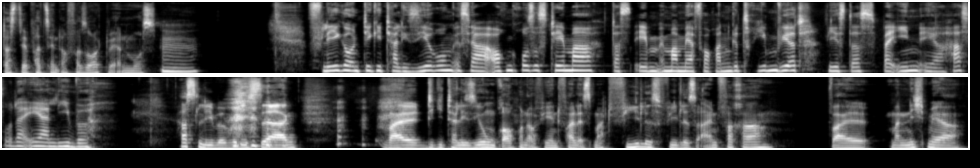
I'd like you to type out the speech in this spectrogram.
dass der Patient auch versorgt werden muss. Mhm. Pflege und Digitalisierung ist ja auch ein großes Thema, das eben immer mehr vorangetrieben wird. Wie ist das bei Ihnen? Eher Hass oder eher Liebe? Hassliebe, würde ich sagen. weil Digitalisierung braucht man auf jeden Fall. Es macht vieles, vieles einfacher, weil man nicht mehr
